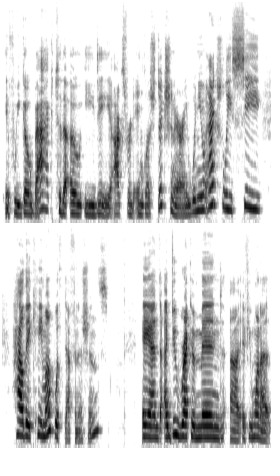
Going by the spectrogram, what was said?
if we go back to the OED, Oxford English Dictionary, when you actually see how they came up with definitions. And I do recommend, uh, if you want to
